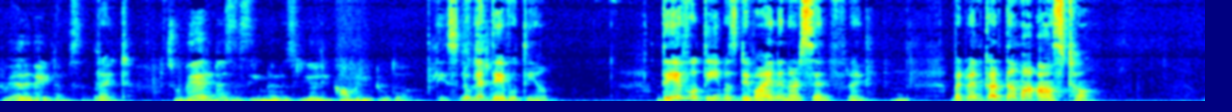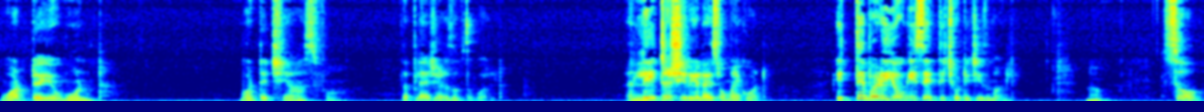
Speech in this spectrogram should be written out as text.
to elevate themselves. Right. So where does this ignorance really come into the? Please look at system? Devhuti. Huh? Devhuti was divine in herself, right? Mm. But when Kardama asked her, What do you want? What did she ask for? The pleasures of the world. And later she realized, Oh my god, इतने बड़े योगी से इतनी छोटी चीज मांग ली No. So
